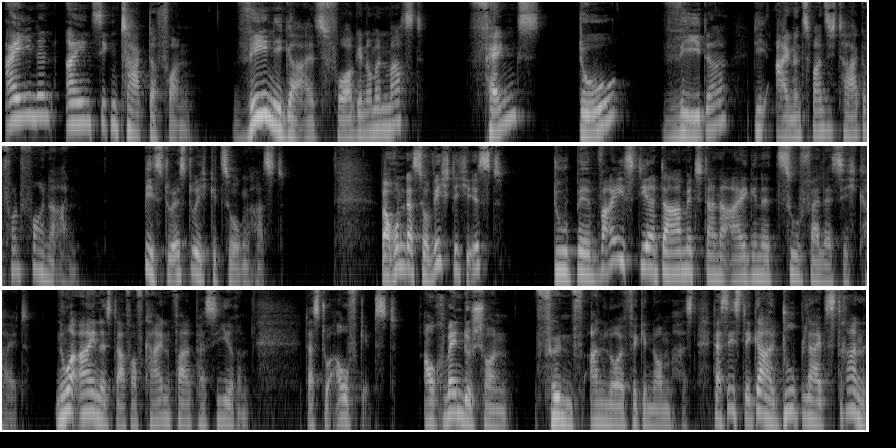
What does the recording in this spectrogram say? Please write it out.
einen einzigen Tag davon weniger als vorgenommen machst, fängst du wieder die 21 Tage von vorne an, bis du es durchgezogen hast. Warum das so wichtig ist? Du beweist dir damit deine eigene Zuverlässigkeit. Nur eines darf auf keinen Fall passieren, dass du aufgibst, auch wenn du schon fünf Anläufe genommen hast. Das ist egal, du bleibst dran,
